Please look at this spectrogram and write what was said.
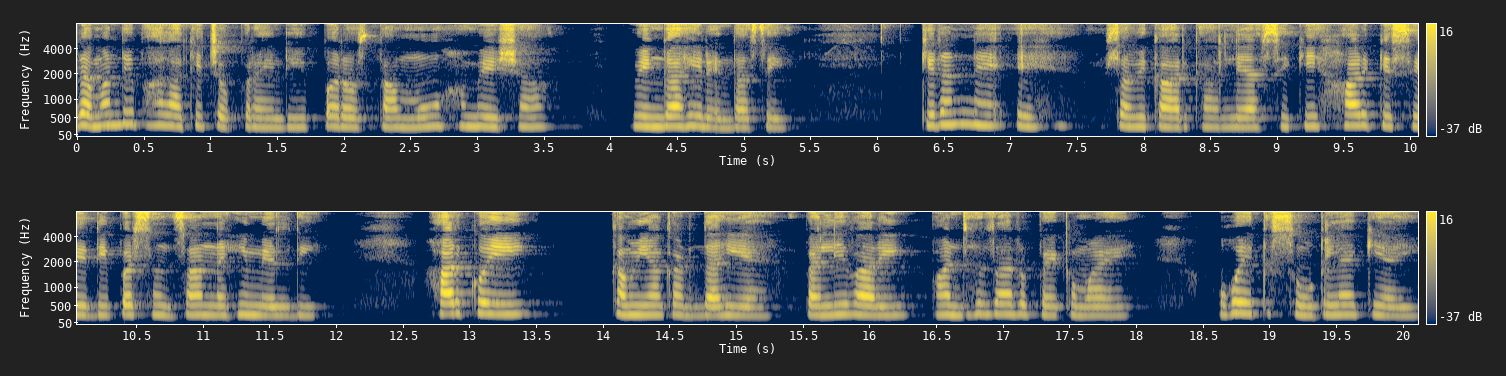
ਰਮਨਦੀਪ ਹਾਲਾਂਕਿ ਚੁੱਪ ਰਹਿੰਦੀ, ਪਰ ਉਸ ਦਾ ਮੂੰਹ ਹਮੇਸ਼ਾ ਵਿੰਗਾ ਹੀ ਰਹਿੰਦਾ ਸੀ। ਕਿਰਨ ਨੇ ਇਹ ਸਵੀਕਾਰ ਕਰ ਲਿਆ ਸੀ ਕਿ ਹਰ ਕਿਸੇ ਦੀ ਪ੍ਰਸ਼ੰਸਾ ਨਹੀਂ ਮਿਲਦੀ। ਹਰ ਕੋਈ ਕਮੀਆਂ ਕੱਢਦਾ ਹੀ ਹੈ। ਪਹਿਲੀ ਵਾਰੀ 5000 ਰੁਪਏ ਕਮਾਏ। ਉਹ ਇੱਕ ਸੂਟ ਲੈ ਕੇ ਆਈ।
